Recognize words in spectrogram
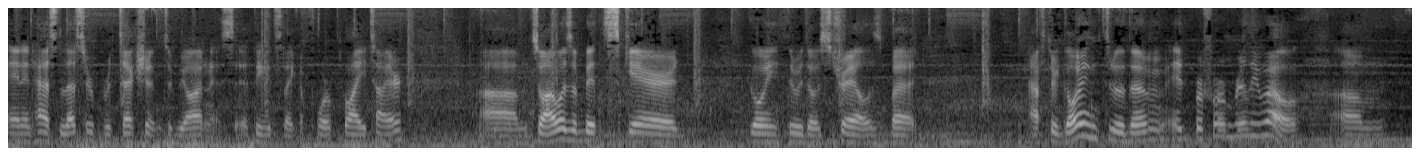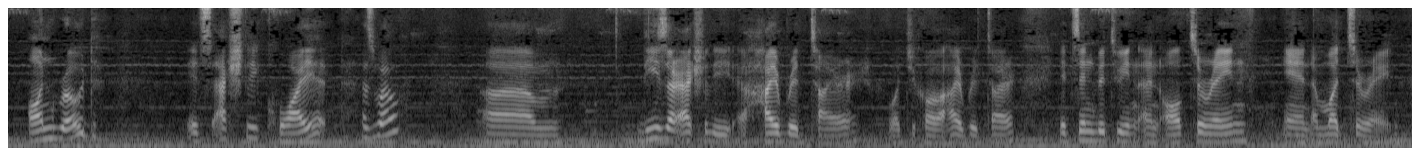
and it has lesser protection to be honest. I think it's like a four ply tire. Um, so I was a bit scared going through those trails but after going through them it performed really well. Um, on road it's actually quiet as well. Um, these are actually a hybrid tire what you call a hybrid tire. It's in between an all-terrain and a mud terrain.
